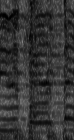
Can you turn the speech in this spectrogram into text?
you can't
